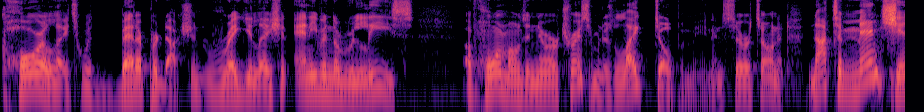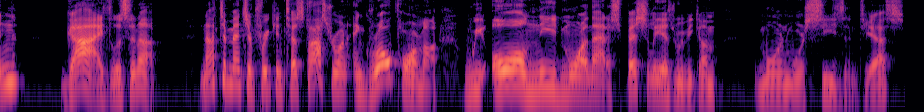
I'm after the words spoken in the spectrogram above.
correlates with better production, regulation, and even the release of hormones and neurotransmitters like dopamine and serotonin. Not to mention, guys, listen up. Not to mention freaking testosterone and growth hormone. We all need more of that, especially as we become more and more seasoned. Yes?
